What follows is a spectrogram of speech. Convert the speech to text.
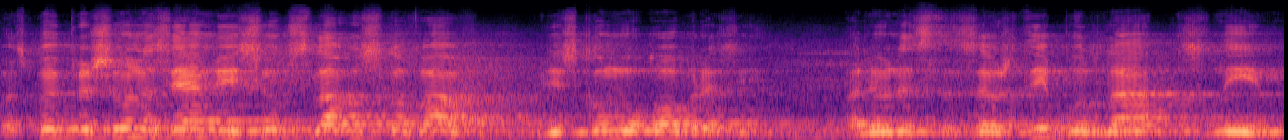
Господь прийшов на землю і цю славу сховав в людському образі, але вона завжди була з ним.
